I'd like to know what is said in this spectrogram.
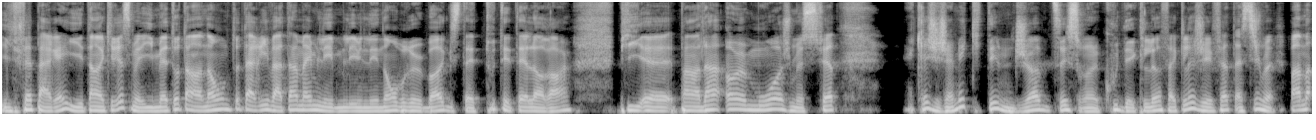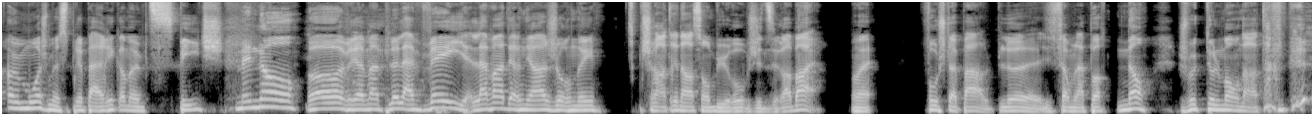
il, fait pareil, il est en Chris, mais il met tout en onde, tout arrive à temps, même les, les, les nombreux bugs, c'était tout était l'horreur. Puis euh, pendant un mois, je me suis fait j'ai jamais quitté une job, tu sais, sur un coup d'éclat. Fait que là, j'ai fait, asti, je me, pendant un mois, je me suis préparé comme un petit speech. Mais non! Oh, vraiment. Puis là, la veille, l'avant-dernière journée, je suis rentré dans son bureau, j'ai dit, Robert, ouais, faut que je te parle. Puis là, il ferme la porte. Non, je veux que tout le monde entende.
